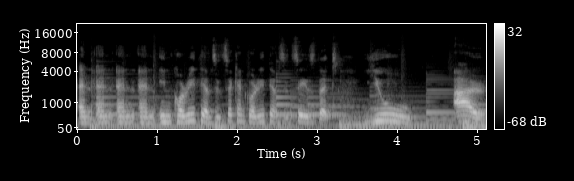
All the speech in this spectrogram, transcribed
And and and and in Corinthians, in Second Corinthians, it says that you are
